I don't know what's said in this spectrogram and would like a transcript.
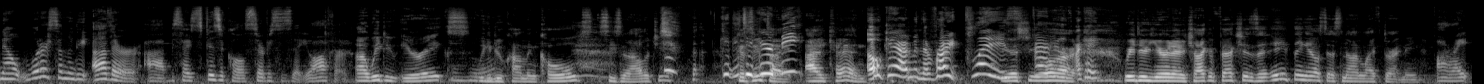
Now, what are some of the other, uh, besides physical, services that you offer? Uh, we do earaches, we can do common colds, seasonal allergies. Mm-hmm. Can you take care of me? I can. Okay, I'm in the right place. Yes, you Fabulous. are. Okay, We do urinary tract infections and anything else that's non-life threatening. all right.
